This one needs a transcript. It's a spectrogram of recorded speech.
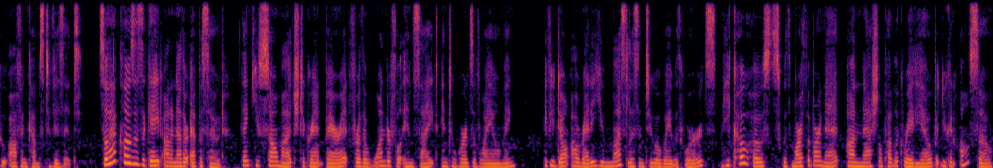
who often comes to visit. So that closes the gate on another episode. Thank you so much to Grant Barrett for the wonderful insight into Words of Wyoming. If you don't already, you must listen to A Way with Words. He co hosts with Martha Barnette on National Public Radio, but you can also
